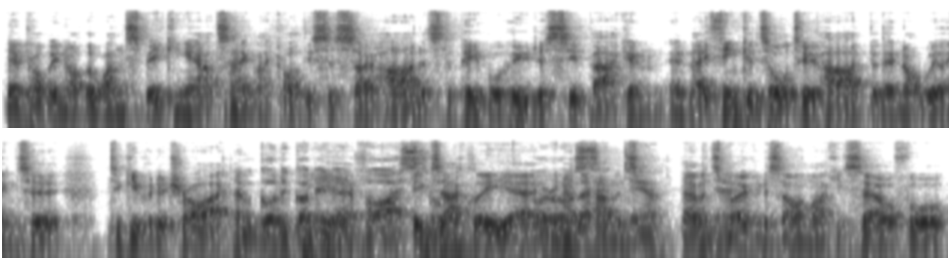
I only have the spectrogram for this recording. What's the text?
they're probably not the ones speaking out saying like, "Oh, this is so hard." It's the people who just sit back and, and they think it's all too hard, but they're not willing to to give it a try. They haven't got, got any advice. or- Exactly. yeah. or- you know, they haven't down. they haven't Yeah. spoken to someone like yourself or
